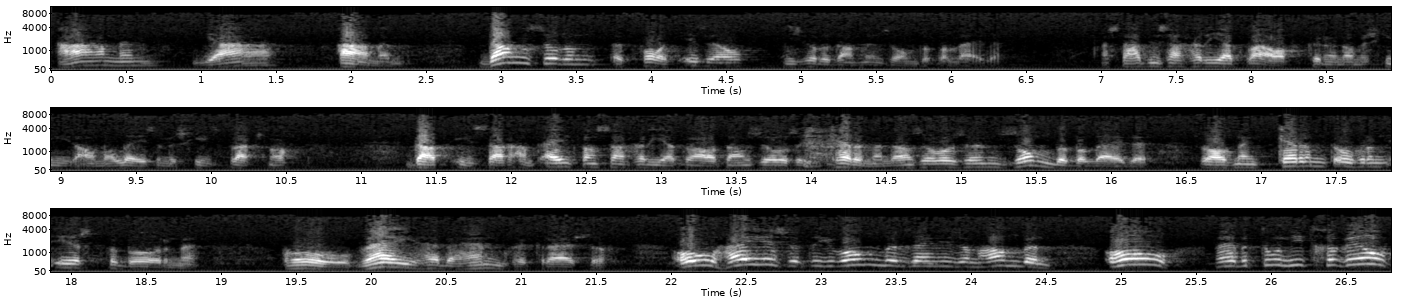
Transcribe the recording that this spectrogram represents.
Amen. Ja. Amen. Dan zullen het volk Israël, die zullen dan hun zonde verleiden. Dan staat in Zacharia 12, kunnen we dan misschien niet allemaal lezen, misschien straks nog. Dat in, aan het eind van Zacharia 12, dan zullen ze kermen, dan zullen ze hun zonde beleiden. Zoals men kermt over een eerstgeborene. Oh, wij hebben hem gekruisigd. Oh, hij is het, die wonden zijn in zijn handen. Oh, we hebben toen niet gewild.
